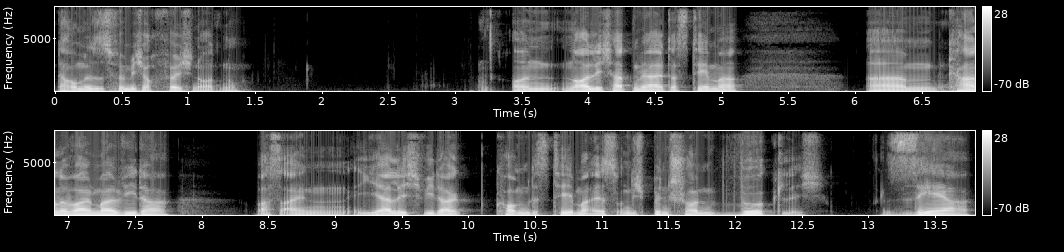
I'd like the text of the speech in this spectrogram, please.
Darum ist es für mich auch völlig in Ordnung. Und neulich hatten wir halt das Thema ähm, Karneval mal wieder, was ein jährlich wiederkommendes Thema ist. Und ich bin schon wirklich sehr,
